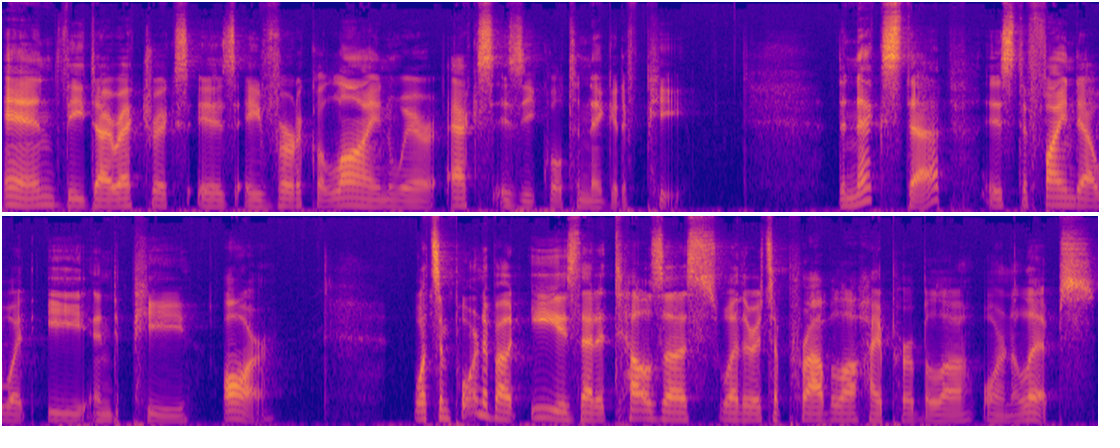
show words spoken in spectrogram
and the directrix is a vertical line where x is equal to negative p. The next step is to find out what E and P are. What's important about E is that it tells us whether it's a parabola, hyperbola, or an ellipse.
